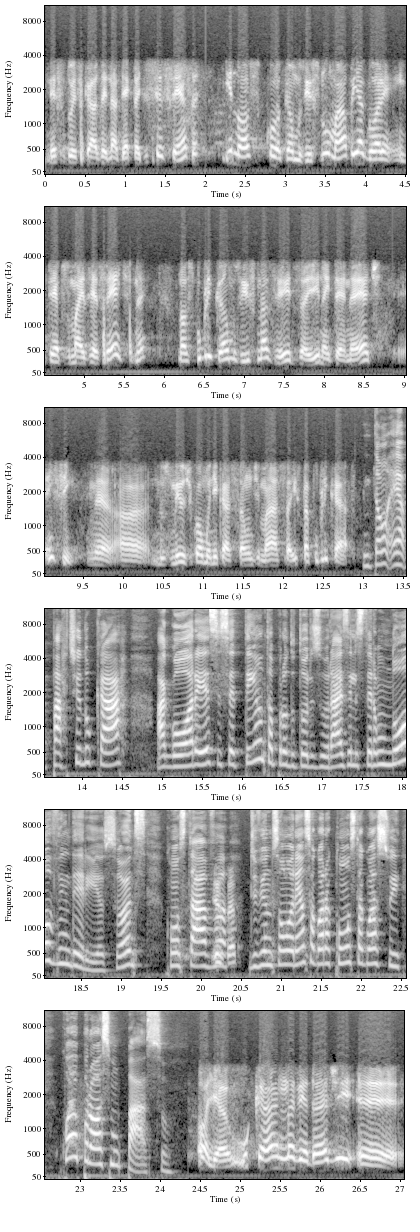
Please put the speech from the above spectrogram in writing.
nesses dois casos aí na década de 60, e nós colocamos isso no mapa e agora, em tempos mais recentes, né, nós publicamos isso nas redes aí, na internet, enfim, né, a, nos meios de comunicação de massa aí está publicado. Então, é a partir do CAR, agora esses 70 produtores rurais, eles terão um novo endereço. Antes constava Exato. Divino São Lourenço, agora consta Guaçuí. Qual é o próximo passo? Olha, o CAR, na verdade, é,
